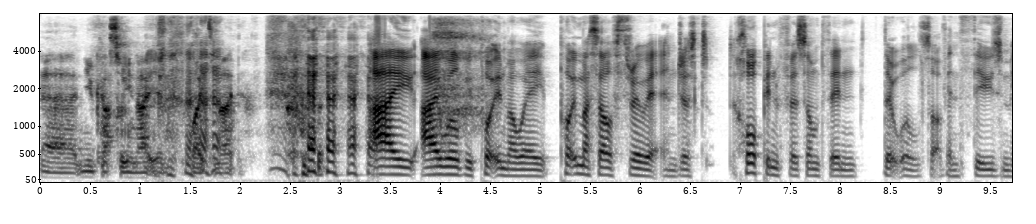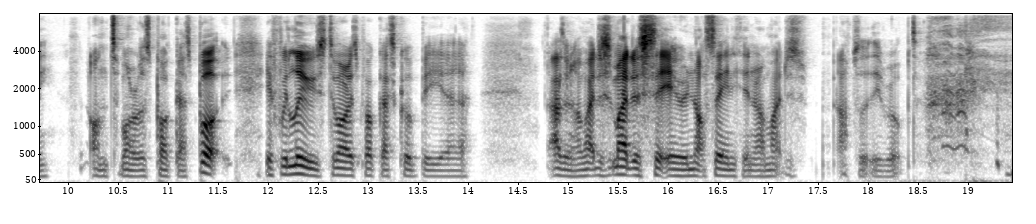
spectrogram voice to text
uh, Newcastle United play tonight. I I will be putting my way, putting myself through it, and just hoping for something that will sort of enthuse me on tomorrow's podcast. But if we lose, tomorrow's podcast could be, uh, I don't know, I might just might just sit here and not say anything, or I might just absolutely erupt.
